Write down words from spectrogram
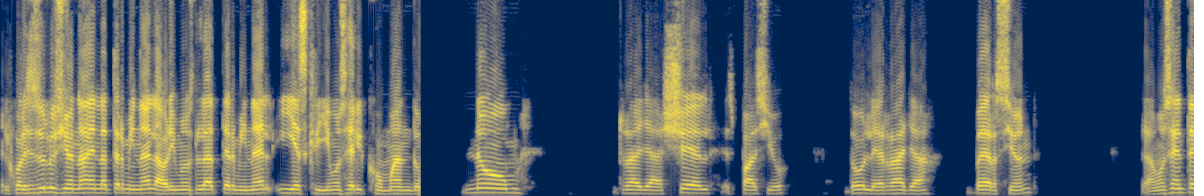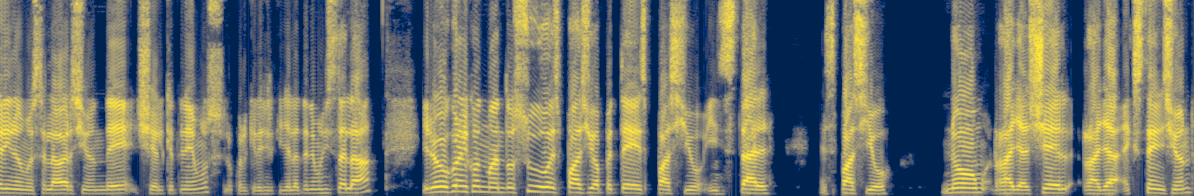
el cual se soluciona en la terminal. Abrimos la terminal y escribimos el comando gnome raya shell espacio doble raya versión le damos enter y nos muestra la versión de shell que tenemos, lo cual quiere decir que ya la tenemos instalada. Y luego con el comando sudo espacio apt espacio install espacio gnome raya shell raya extension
